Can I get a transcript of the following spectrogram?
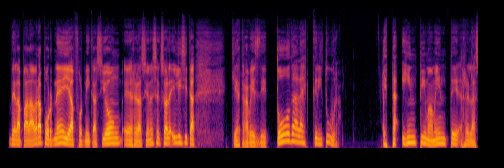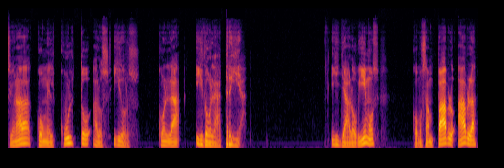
de la palabra porneia, fornicación, eh, relaciones sexuales ilícitas, que a través de toda la escritura está íntimamente relacionada con el culto a los ídolos, con la idolatría. Y ya lo vimos, como San Pablo habla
